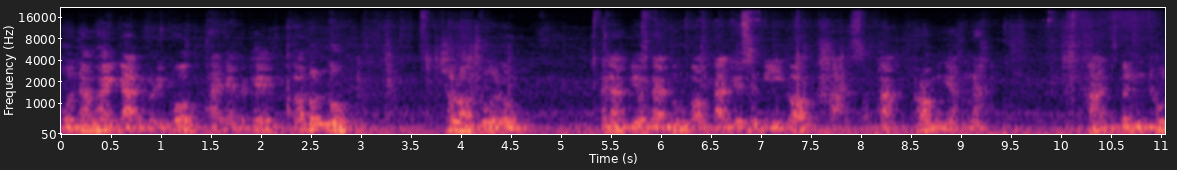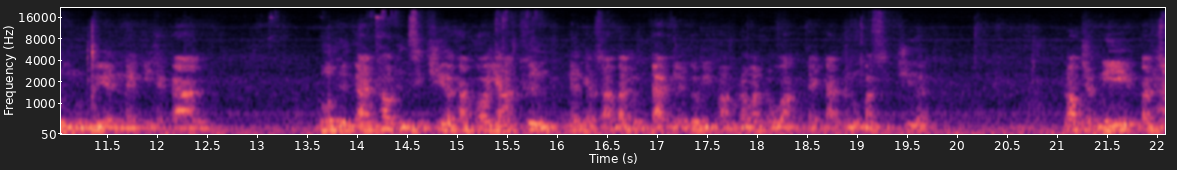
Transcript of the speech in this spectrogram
ผลทำให้การบริโภคภายในประเทศก็ลดลงชะลอตัวลงขณะเดียวกันผู้ประกอบการ SME ก็ขาดสภาพคล่องอย่างหนัก ขาดเป็นทุนหมุนเวียนในกิจการ รวมถึงการเข้าถึงสินเชื่อครับก็ยากขึ้น เนื่องจากสถาบันการเงินก็มีความระมัดระวังในการอนุมัติสินเชื่อ นอกจากนี้ปัญหา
